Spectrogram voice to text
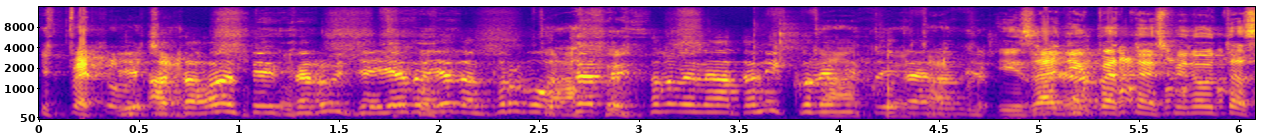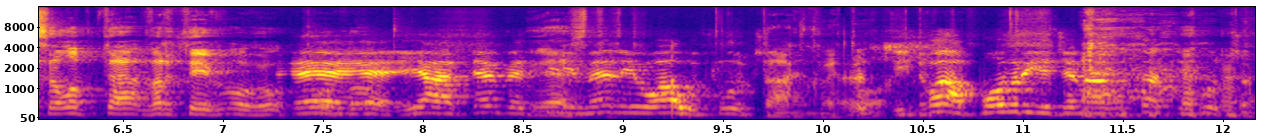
i I Peruđa. Atalante i Peruđe, jedan, jedan prvo, Tako četiri crvene, a da niko ne misli da je namješten. I zadnjih 15 minuta se lopta vrti u, u, E, e, ja tebe, ti Jeste. meni u aut slučaj. Tako je, to. I dva povrijeđena za svaki slučaj.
